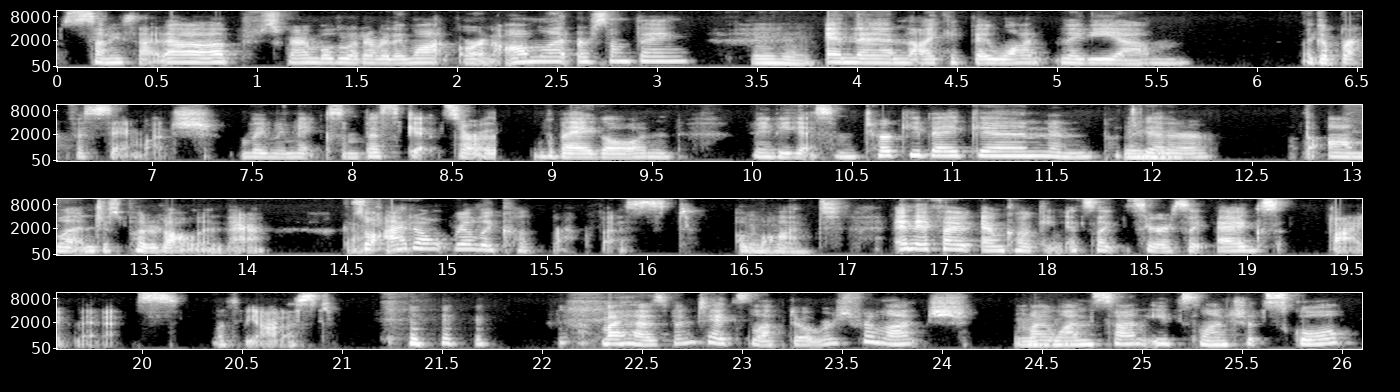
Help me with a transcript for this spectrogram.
sunny side up, scrambled, whatever they want, or an omelet or something. Mhm, And then like if they want maybe um like a breakfast sandwich, maybe make some biscuits or the bagel and maybe get some turkey bacon and put Mhm. together the omelet and just put it all in there. So. I don't really cook breakfast a Mhm. lot. And if I am cooking, it's like seriously eggs 5 minutes. Let's be honest. My husband takes leftovers for lunch. My Mhm, one son eats lunch at school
